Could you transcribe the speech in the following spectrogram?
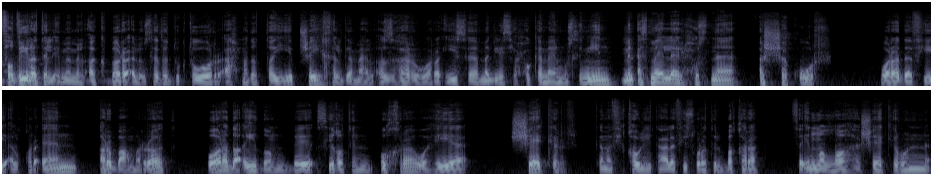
فضيلة الإمام الأكبر الأستاذ الدكتور أحمد الطيب شيخ الجامع الأزهر ورئيس مجلس حكماء المسلمين من أسماء الله الحسنى الشكور. ورد في القرآن أربع مرات ورد أيضا بصيغة أخرى وهي شاكر كما في قوله تعالى في سورة البقرة فإن الله شاكر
